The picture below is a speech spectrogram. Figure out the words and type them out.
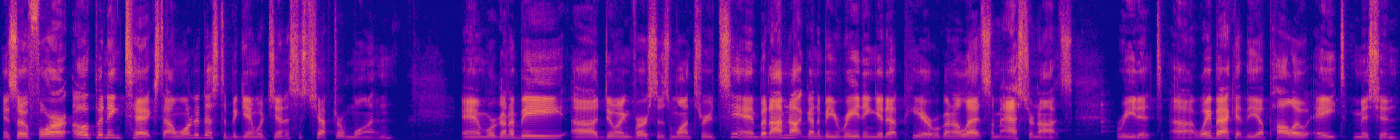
And so, for our opening text, I wanted us to begin with Genesis chapter 1. And we're going to be uh, doing verses 1 through 10, but I'm not going to be reading it up here. We're going to let some astronauts read it. Uh, way back at the Apollo 8 mission,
